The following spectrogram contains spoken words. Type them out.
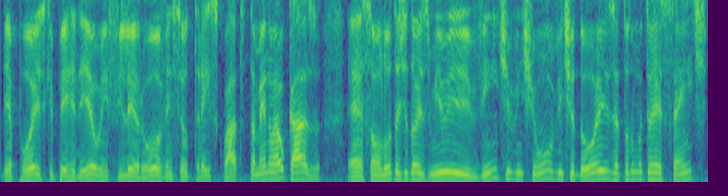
depois que perdeu, enfileirou, venceu 3, 4, também não é o caso. É, são lutas de 2020, 21, 22, é tudo muito recente.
